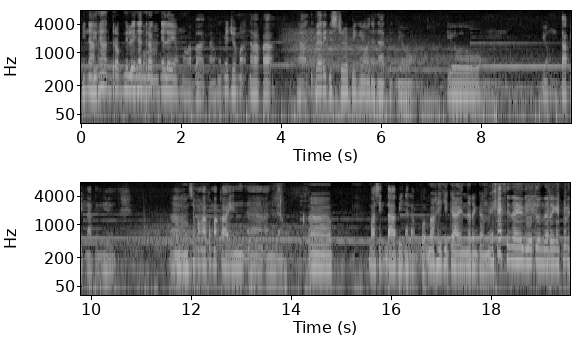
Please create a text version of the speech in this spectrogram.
Inahay- dinadrug nila yung dinadrug mga nila yung mga bata. Medyo ma- nakaka na, very disturbing yung ano natin yung yung yung topic natin ngayon. Ah, Oo. Sa mga kumakain, ah, ano lang, ah, pasintabi na lang po. makikikain na rin kami. Sinagutom na rin kami.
